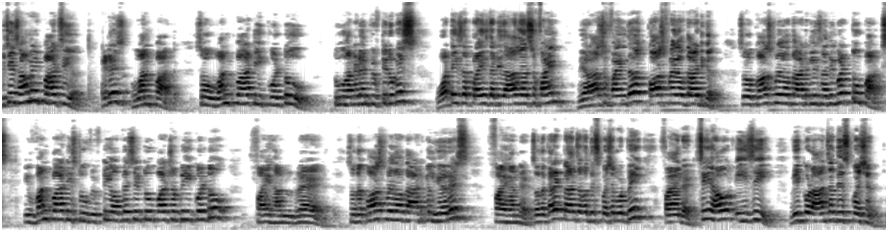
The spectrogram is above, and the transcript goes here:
which is how many parts here it is one part so one part equal to 250 rupees what is the price that is asked us to find? We are asked to find the cost price of the article. So cost price of the article is nothing but two parts. If one part is 250, obviously two parts should be equal to 500. So the cost price of the article here is 500. So the correct answer for this question would be 500. See how easy we could answer this question.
